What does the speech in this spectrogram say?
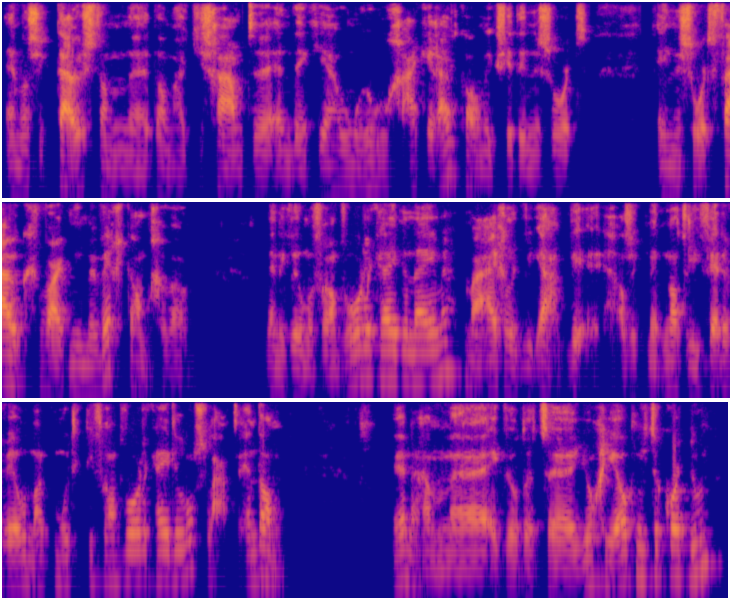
En was ik thuis, dan, eh, dan had je schaamte en denk je, ja, hoe, hoe ga ik eruit komen? Ik zit in een soort, in een soort fuik waar ik niet meer weg kan gewoon. En ik wil mijn verantwoordelijkheden nemen. Maar eigenlijk, ja, als ik met Nathalie verder wil, dan moet ik die verantwoordelijkheden loslaten. En dan? Ja, dan uh, ik wil dat uh, Jochie ook niet tekort doen.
